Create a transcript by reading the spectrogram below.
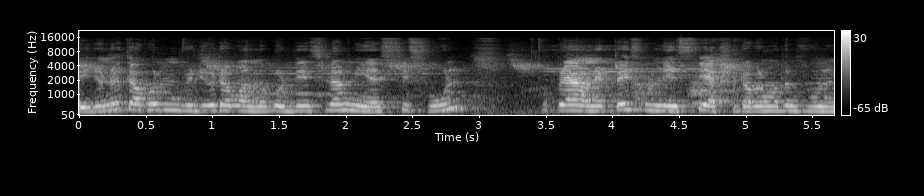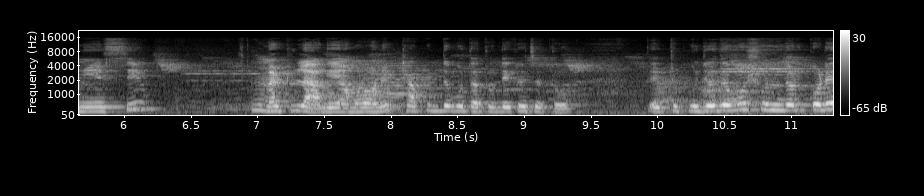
এই জন্যই তখন ভিডিওটা বন্ধ করে দিয়েছিলাম, নিয়ে এসেছি ফুল। প্রায় অনেকটাই ফুল নিয়ে এসেছি, একশো টাকার মতন ফুল নিয়ে এসেছি। আমার একটু লাগে, আমার অনেক ঠাকুর দেবতা তো দেখেছ তো। তো একটু পুজো দেবো সুন্দর করে,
